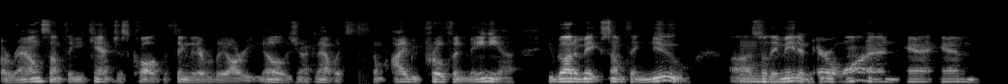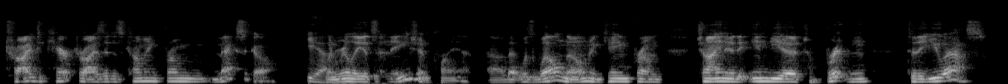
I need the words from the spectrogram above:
around something, you can't just call it the thing that everybody already knows. You're not going to have like some ibuprofen mania. You've got to make something new. Uh, mm. So they made it marijuana and, and, and tried to characterize it as coming from Mexico. Yeah. When really it's an Asian plant uh, that was well known and came from China to India to Britain to the US.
